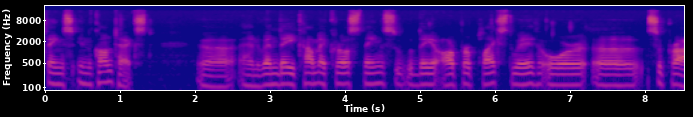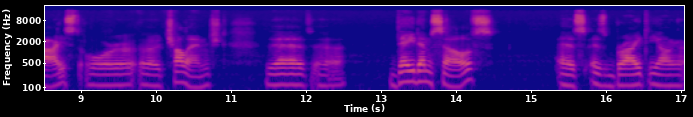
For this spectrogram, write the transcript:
things in context. Uh, and when they come across things they are perplexed with or uh, surprised or uh, challenged, that uh, they themselves, as as bright young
